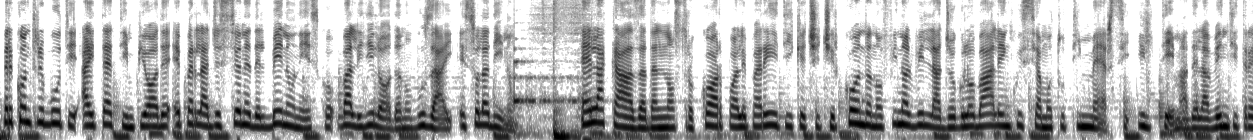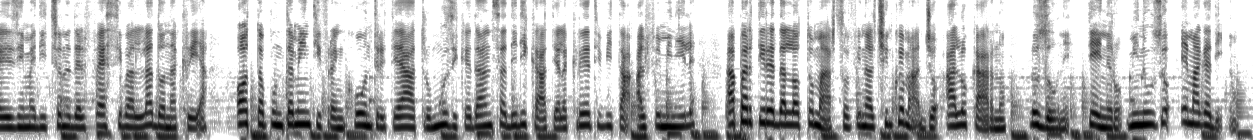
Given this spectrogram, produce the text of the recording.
per contributi ai tetti in piode e per la gestione del bene UNESCO Valli di Lodano, Busai e Soladino. È la casa dal nostro corpo alle pareti che ci circondano fino al villaggio globale in cui siamo tutti immersi, il tema della ventitreesima edizione del festival La Donna Crea, Otto appuntamenti fra incontri, teatro, musica e danza dedicati alla creatività al femminile a partire dall'8 marzo fino al 5 maggio a Locarno, Losone, Tenero, Minuso e Magadino.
